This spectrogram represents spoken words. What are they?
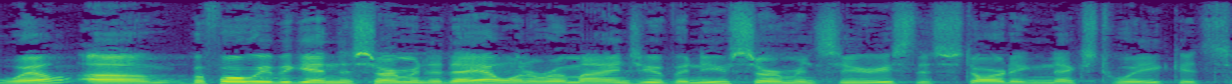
Well, um, before we begin the sermon today, I want to remind you of a new sermon series that's starting next week. It's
